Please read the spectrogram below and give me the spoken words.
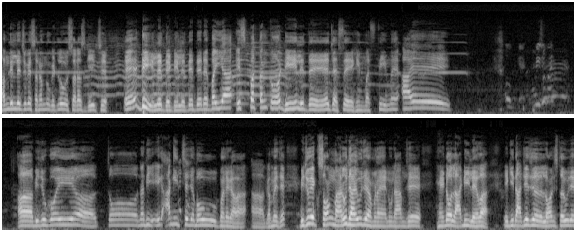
હમ દિલ દે ચુકે સનમનું કેટલું સરસ ગીત છે. એ ઢીલ દે ઢીલ દે દે રે ભૈયા ઇસ પતંગ કો ઢીલ દે જૈસે હી મસ્તી મે આયે. બીજું કોઈ? તો નથી. એક આ ગીત છે જે બહુ મને ગમે છે. બીજું એક સોંગ મારું જ આવ્યું છે હમણાં. એનું નામ છે હેડો લાડી લેવા. એ ગીત આજે જ લોન્ચ થયું છે.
